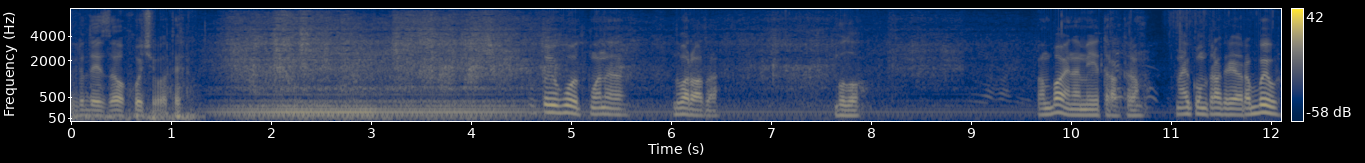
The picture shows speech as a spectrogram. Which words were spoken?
людей заохочувати. В той год в мене два рази було. Комбайном і трактором. На якому тракторі я робив,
